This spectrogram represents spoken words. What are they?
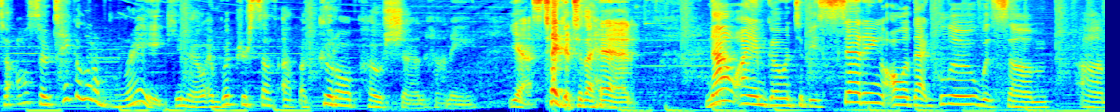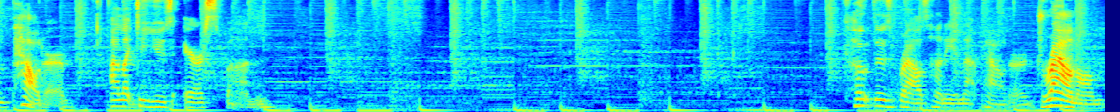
to also take a little break, you know, and whip yourself up a good old potion, honey. Yes, take it to the head. Now I am going to be setting all of that glue with some um, powder. I like to use Airspun. Coat those brows, honey, in that powder. Drown them.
